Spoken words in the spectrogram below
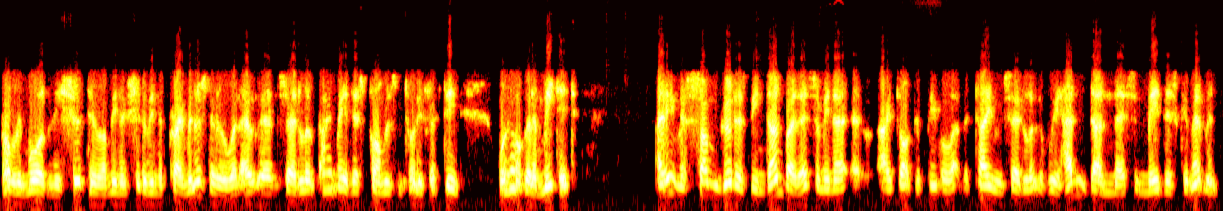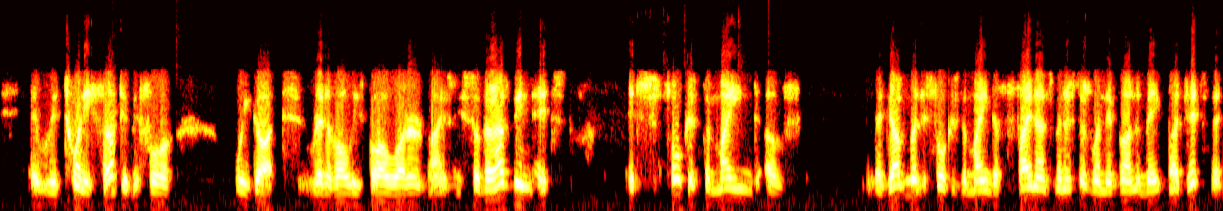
probably more than he should do. I mean, it should have been the prime minister who went out there and said, "Look, I made this promise in 2015. We're not going to meet it." I think there's some good has been done by this. I mean, I, I talked to people at the time who said, "Look, if we hadn't done this and made this commitment, it would be 2030 before we got rid of all these boil water advisories." So there has been it's it's focused the mind of the government. It's focused the mind of finance ministers when they've gone to make budgets that,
